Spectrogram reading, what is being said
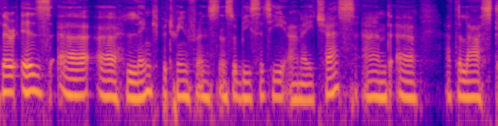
There is a, a link between, for instance, obesity and HS. And uh, at the last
